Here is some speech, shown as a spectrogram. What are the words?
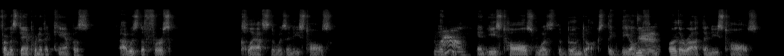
From the standpoint of the campus, I was the first class that was in East Halls. Wow. And, and, East Halls was the Boondocks. The, the only yeah. thing further out than East Halls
